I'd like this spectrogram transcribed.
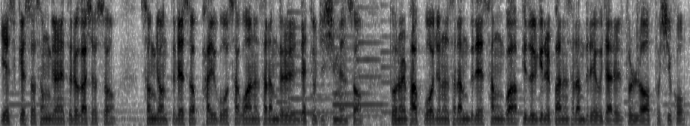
예수께서 성전에 들어가셔서 성전뜰에서 팔고 사고 하는 사람들을 내쫓으시면서 돈을 바꾸어 주는 사람들의 상과 비둘기를 파는 사람들의 의자를 둘러 부시고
